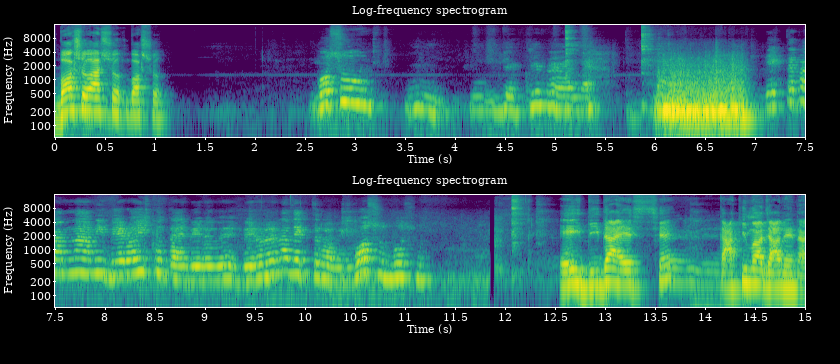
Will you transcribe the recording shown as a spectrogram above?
বসো, আসো, বসো। বসুন দেখতে পান না, আমি বেরোই কোথায়? বেরোবে, বেরোলে না দেখতে পাবেন বসুন বসুন। এই দিদা এসছে। কাকিমা জানে না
